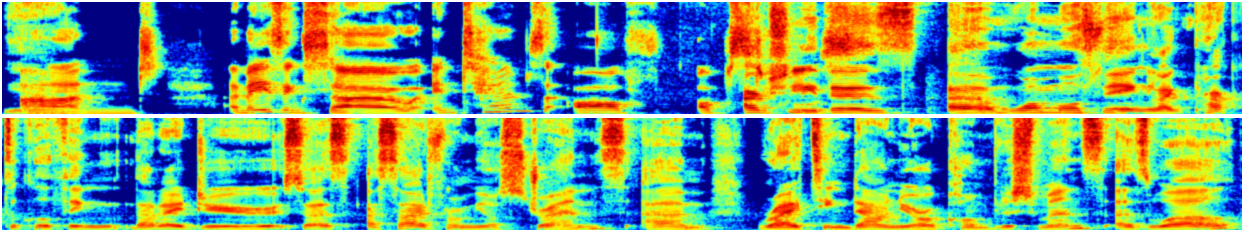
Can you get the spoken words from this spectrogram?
Yeah. And amazing. So in terms of obstacles. Actually, there's um, one more thing, like practical thing that I do. So as, aside from your strengths, um, writing down your accomplishments as well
